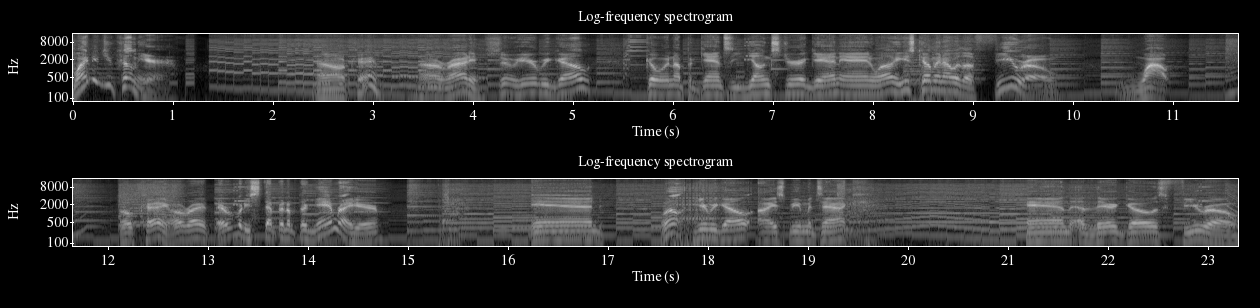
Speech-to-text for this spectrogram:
Why did you come here? Okay, alrighty, so here we go. Going up against a youngster again, and well, he's coming out with a Fearow. Wow, Okay, alright. Everybody's stepping up their game right here. And, well, here we go. Ice Beam attack. And there goes Fearow.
